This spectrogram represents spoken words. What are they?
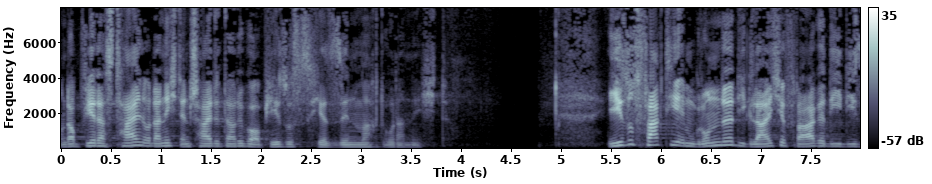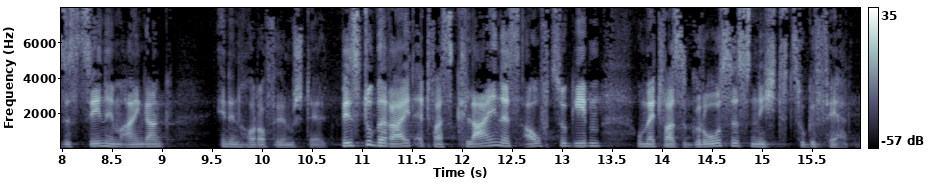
Und ob wir das teilen oder nicht, entscheidet darüber, ob Jesus hier Sinn macht oder nicht. Jesus fragt hier im Grunde die gleiche Frage, die diese Szene im Eingang in den Horrorfilm stellt. Bist du bereit, etwas Kleines aufzugeben, um etwas Großes nicht zu gefährden?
